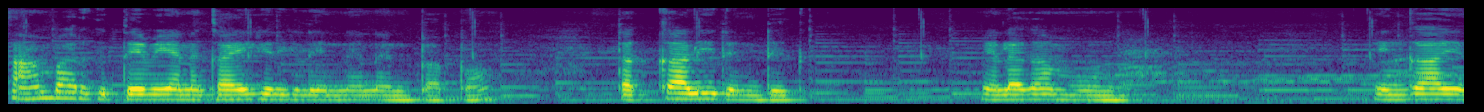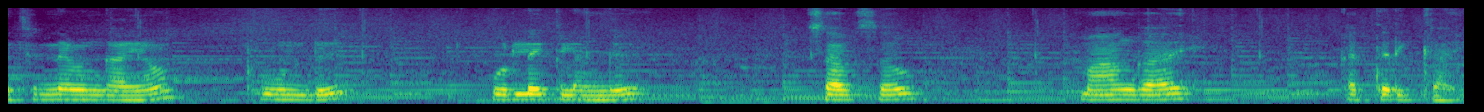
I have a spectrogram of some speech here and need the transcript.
சாம்பாருக்கு தேவையான காய்கறிகள் என்னென்னு பார்ப்போம். தக்காளி ரெண்டு மிளகாய் மூணு வெங்காயம் சின்ன வெங்காயம் பூண்டு உருளைக்கிழங்கு சவ் சவ் மாங்காய் கத்தரிக்காய்.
